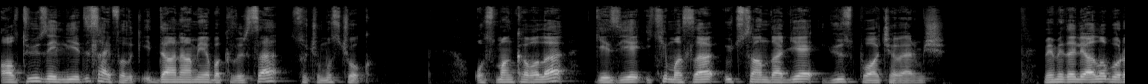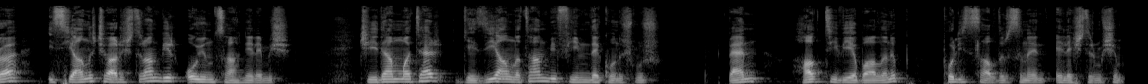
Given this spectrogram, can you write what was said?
657 sayfalık iddianameye bakılırsa suçumuz çok. Osman Kavala Gezi'ye 2 masa, 3 sandalye, 100 poğaça vermiş. Mehmet Ali Alabora isyanı çağrıştıran bir oyun sahnelemiş. Çiğdem Mater Gezi'yi anlatan bir filmde konuşmuş. Ben Halk TV'ye bağlanıp polis saldırısını eleştirmişim.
